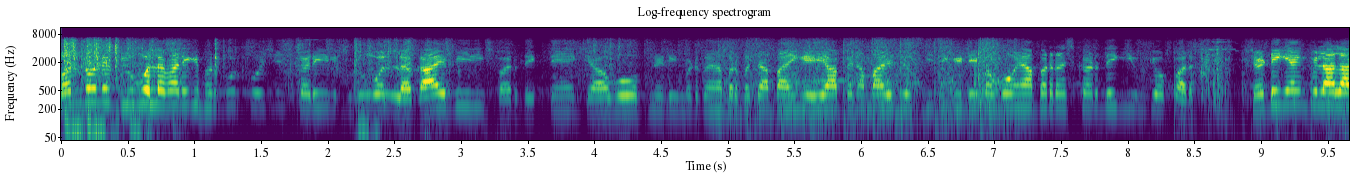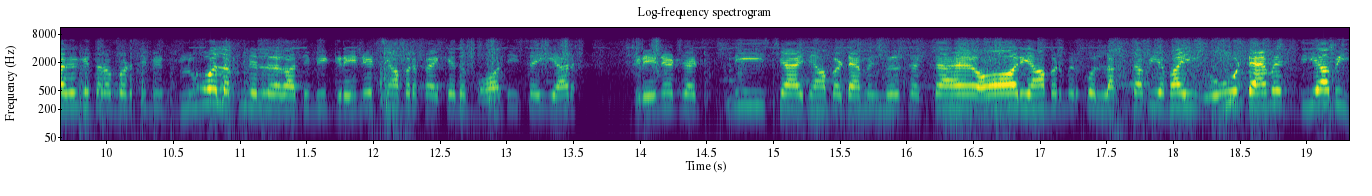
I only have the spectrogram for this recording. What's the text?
बंदों ने ग्लू ग्लूवल लगाने की भरपूर कोशिश करी, ग्लू ग्लूवल लगाए भी, पर देखते हैं क्या वो अपने टीममेट को यहाँ पर बचा पाएँगे या फिर हमारी जो सीसी की टीम है वो यहाँ पर रश कर देगी उनके ऊपर। चटी गैंग फ़िलहाल आगे की तरफ़ बढ़ती हुई ग्लू ग्लूवल अपने लगाती हुई ग्रेनेड यहाँ पर फेंके तो बहुत ही सही यार। ग्रेनेड एटलीस्ट शायद यहाँ पर डैमेज मिल सकता है और यहाँ पर मेरे को लगता भी है भाई वो डैमेज दिया भी।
